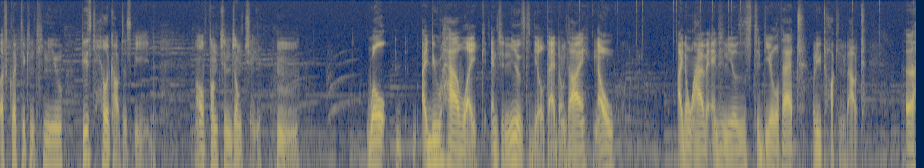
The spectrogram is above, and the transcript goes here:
Left click to continue. Reduced helicopter speed. Malfunction junction. Hmm. Well, I do have, like, engineers to deal with that, don't I? No. I don't have engineers to deal with that. What are you talking about? Ugh.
